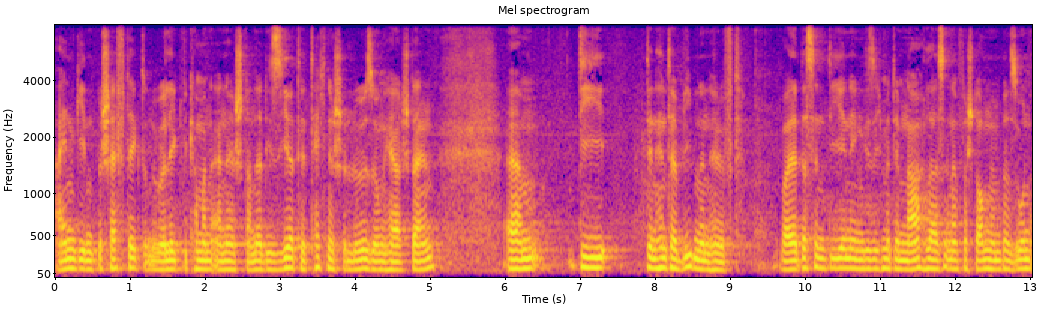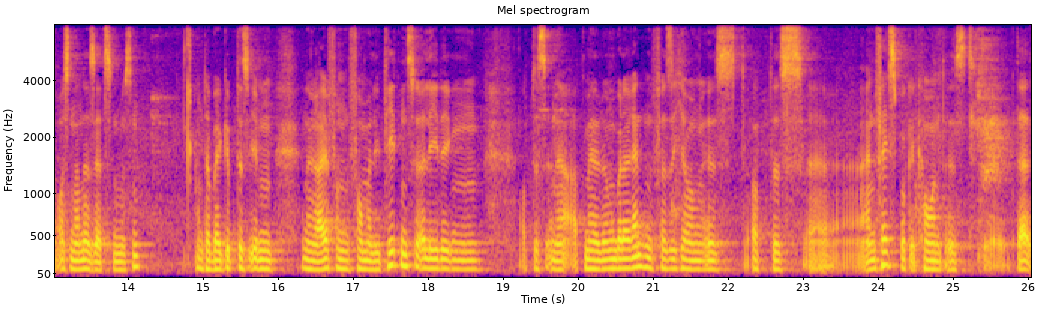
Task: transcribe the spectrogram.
eingehend beschäftigt und überlegt, wie kann man eine standardisierte technische Lösung herstellen, ähm, die den Hinterbliebenen hilft. Weil das sind diejenigen, die sich mit dem Nachlass einer verstorbenen Person auseinandersetzen müssen. Und dabei gibt es eben eine Reihe von Formalitäten zu erledigen, ob das eine Abmeldung bei der Rentenversicherung ist, ob das äh, ein Facebook-Account ist. Da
